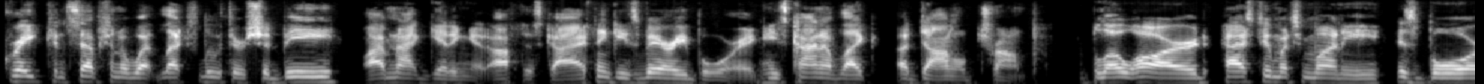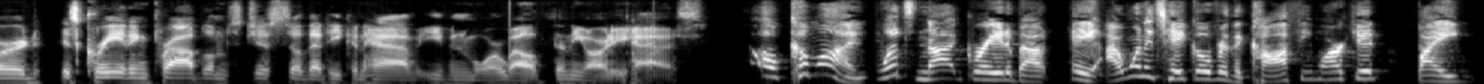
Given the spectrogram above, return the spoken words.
great conception of what Lex Luthor should be. I'm not getting it off this guy. I think he's very boring. He's kind of like a Donald Trump. Blowhard, has too much money, is bored, is creating problems just so that he can have even more wealth than he already has. Oh, come on. What's not great about, hey, I want to take over the coffee market by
